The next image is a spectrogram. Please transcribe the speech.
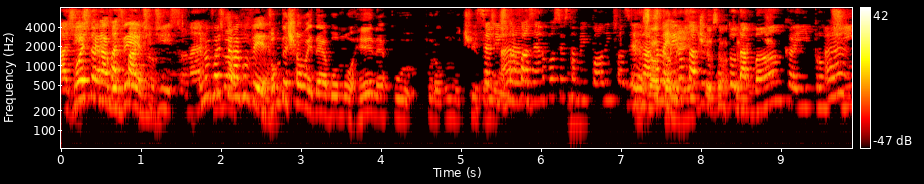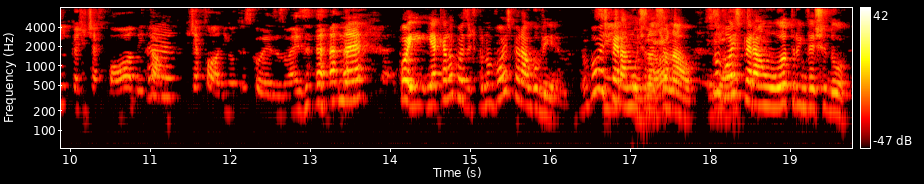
A gente Vou esperar também faz governo? parte disso, né? eu não vou esperar governo. Vamos deixar uma ideia boa morrer, né? Por, por algum E motivo. se a gente Ah. tá fazendo, vocês também podem fazer. Exatamente, A gente também não tá vindo com toda a banca e prontinho, porque a gente é foda e tal. É. A gente é foda em outras coisas, mas. né? Pô, e, e aquela coisa, tipo, não vou esperar o governo, não vou Sim. esperar a multinacional, Exato, não vou exato. esperar um outro investidor.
